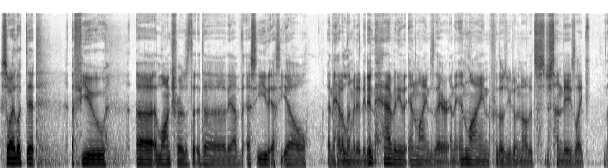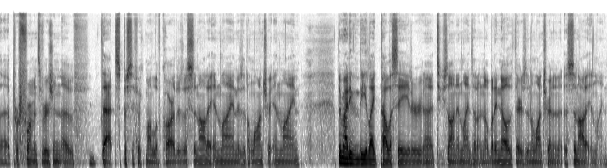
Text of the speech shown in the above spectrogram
So I looked at a few uh, Elantras. The, the they have the SE, the SEL, and they had a limited. They didn't have any of the N Lines there, and the N Line, for those of you who don't know, that's just Hyundai's like uh, performance version of that specific model of car. There's a Sonata N Line, there's an Elantra N Line. There might even be like Palisade or uh, Tucson N Lines. I don't know, but I know that there's an Elantra and a, a Sonata N Line.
